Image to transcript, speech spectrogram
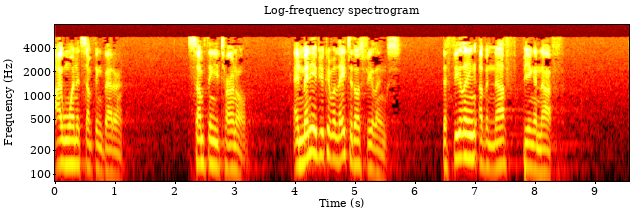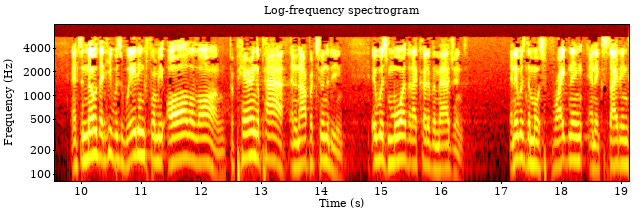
I wanted something better, something eternal. And many of you can relate to those feelings the feeling of enough being enough. And to know that He was waiting for me all along, preparing a path and an opportunity, it was more than I could have imagined. And it was the most frightening and exciting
